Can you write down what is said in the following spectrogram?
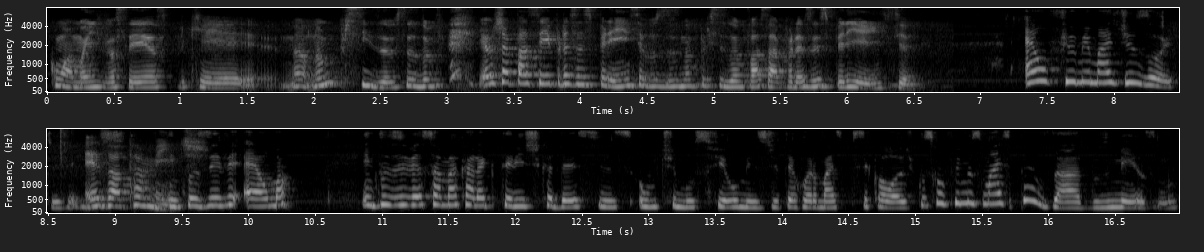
com a mãe de vocês, porque não, não precisa. Vocês não... Eu já passei por essa experiência, vocês não precisam passar por essa experiência. É um filme mais 18, gente. Exatamente. Inclusive, é uma. Inclusive, essa é uma característica desses últimos filmes de terror mais psicológicos. São filmes mais pesados mesmo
